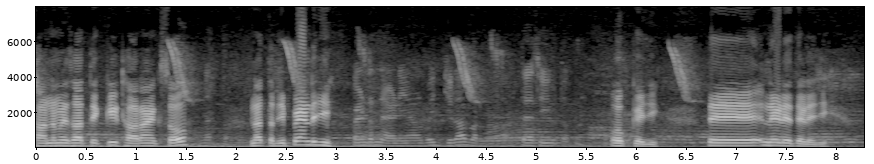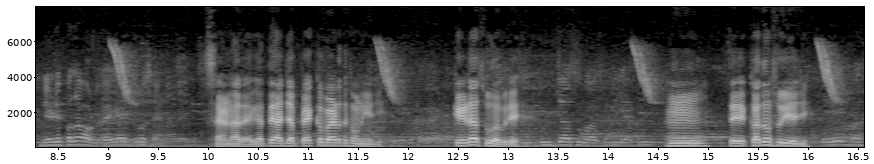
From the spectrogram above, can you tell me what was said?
98721 18169 69 ਜੀ ਪਿੰਡ ਜੀ? ਪਿੰਡ ਨੈਣਿਆਲ ਬਈ ਜ਼ਿਲ੍ਹਾ ਬਰਨਾਲਾ ਤਹਿਸੀਲ ਤਪਾ। ਓਕੇ ਜੀ। ਤੇ ਨੇੜੇ ਤੇੜੇ ਜੀ? ਨੇੜੇ ਪਧੌੜ ਰਹਿ ਗਿਆ ਇਧਰੋਂ ਸੈਣਾ ਰਹਿ ਗਿਆ। ਸੈਣਾ ਰਹਿ ਗਿਆ। ਤੇ ਅੱਜ ਆਪਾਂ ਇੱਕ ਬੈਡ ਦਿਖਾਉਣੀ ਹੈ ਜੀ। ਕਿਹੜਾ ਸੂਆ ਵੀਰੇ? ਦੂਜਾ ਸੂਆ ਸੂਈ ਆ ਬਈ। ਹੂੰ ਤੇ ਕਦੋਂ ਸੂਈ ਹੈ ਜੀ? ਇਹ ਬਸ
